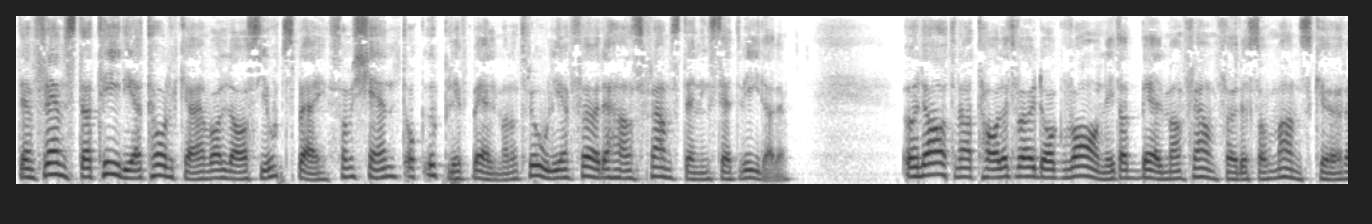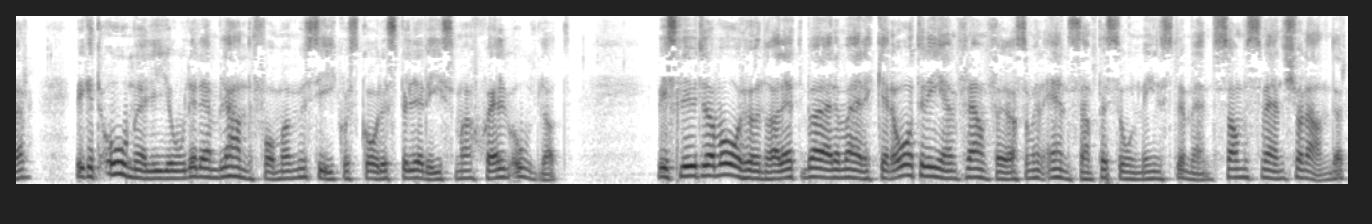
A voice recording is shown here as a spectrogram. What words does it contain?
Den främsta tidiga tolkaren var Lars Hjortsberg som känt och upplevt Bellman och troligen förde hans framställningssätt vidare. Under 1800-talet var det dock vanligt att Bellman framfördes av manskörer, vilket omöjliggjorde den blandform av musik och skådespeleri som han själv odlat. Vid slutet av århundradet började verken återigen framföras som en ensam person med instrument, som Sven Scholander,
